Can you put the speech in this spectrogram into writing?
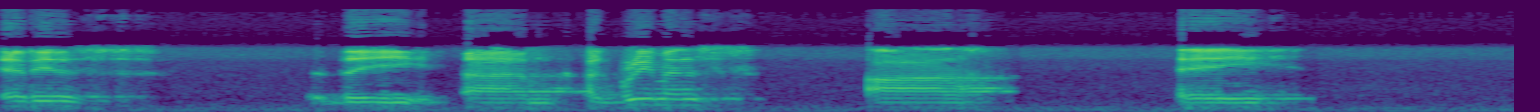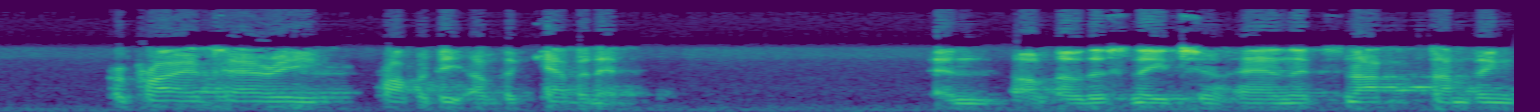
it is the um, agreements are a proprietary property of the cabinet and of, of, this nature, and it's not something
